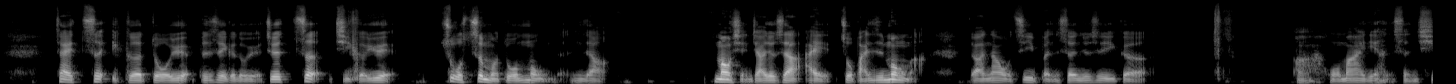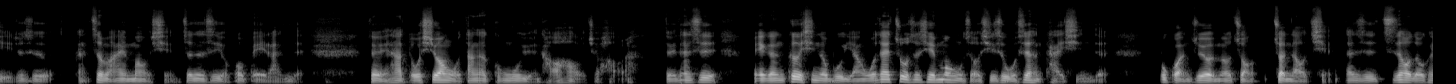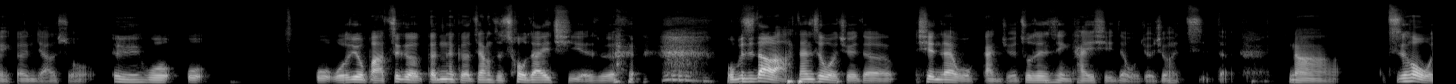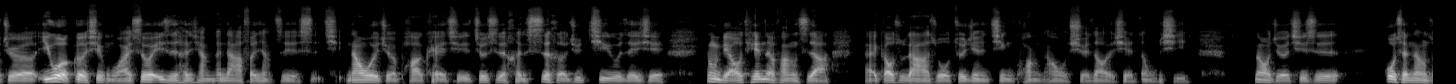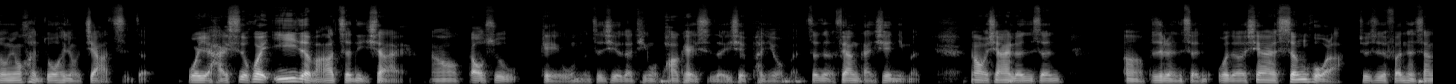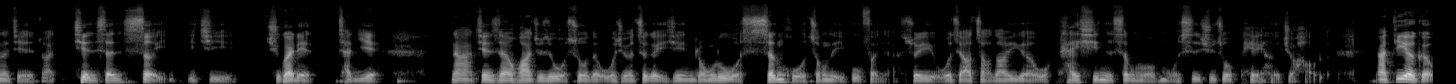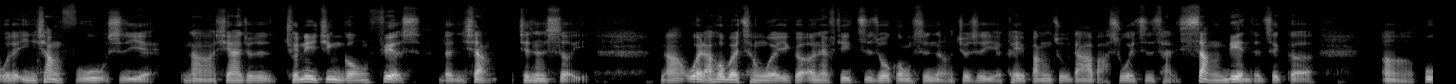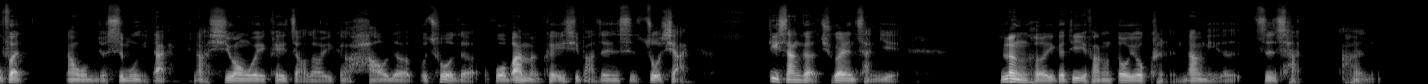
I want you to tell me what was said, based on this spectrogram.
在这一个多月，不是这一个多月，就是这几个月做这么多梦的，你知道，冒险家就是要爱做白日梦嘛，对吧？那我自己本身就是一个。啊，我妈一定很生气，就是敢这么爱冒险，真的是有够北烂的。对，她多希望我当个公务员，好好的就好了。对，但是每个人个性都不一样。我在做这些梦的时候，其实我是很开心的，不管最后有没有赚赚到钱，但是之后都可以跟人家说，哎、我我我我有把这个跟那个这样子凑在一起，是不是？我不知道啦，但是我觉得现在我感觉做这件事情开心的，我觉得就很值得。那。之后，我觉得以我的个性，我还是会一直很想跟大家分享这些事情。那我也觉得 Pocket 其实就是很适合去记录这些，用聊天的方式啊，来告诉大家说我最近的近况，然后我学到一些东西。那我觉得其实过程当中有很多很有价值的，我也还是会一一的把它整理下来，然后告诉给我们这些在听我 Podcast 的一些朋友们。真的非常感谢你们。那我现在人生。呃，不是人生，我的现在生活啦，就是分成三个阶段：健身、摄影以及区块链产业。那健身的话，就是我说的，我觉得这个已经融入我生活中的一部分了，所以我只要找到一个我开心的生活模式去做配合就好了。那第二个，我的影像服务事业，那现在就是全力进攻 Fierce 人像健身摄影。那未来会不会成为一个 NFT 制作公司呢？就是也可以帮助大家把数位资产上链的这个呃部分，那我们就拭目以待。那希望我也可以找到一个好的、不错的伙伴们，可以一起把这件事做下来。第三个，区块链产业，任何一个地方都有可能让你的资产很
